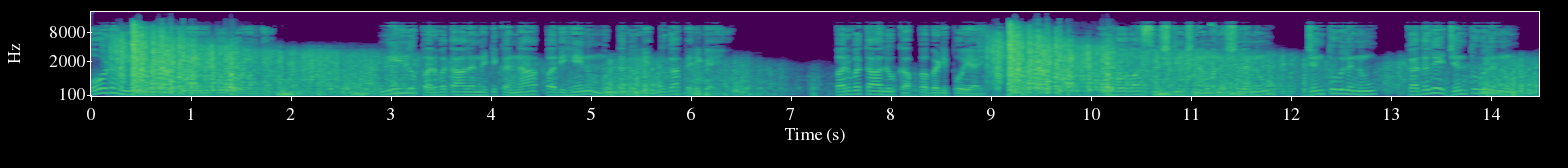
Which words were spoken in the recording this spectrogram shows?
ఓడ నీళ్ళ మీద తేలిపోయింది నీళ్ళు పర్వతాలన్నిటికన్నా పదిహేను ముట్టలు ఎత్తుగా పెరిగాయి. పర్వతాలు కప్పబడిపోయాయి. యహోవా సృష్టించిన మనుషులను జంతువులను కదలే జంతువులను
